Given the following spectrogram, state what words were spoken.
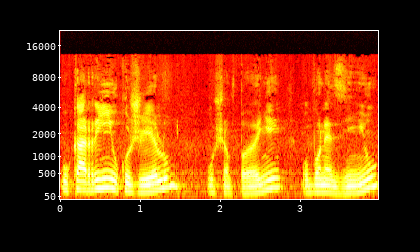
o carrinho com gelo, o champanhe, o bonezinho,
